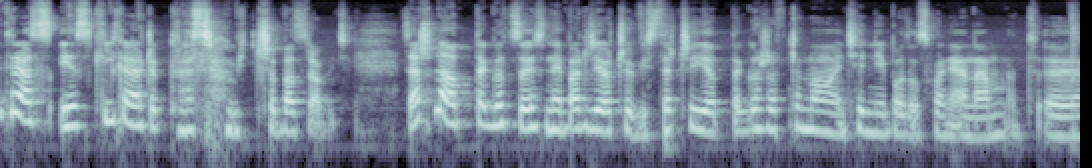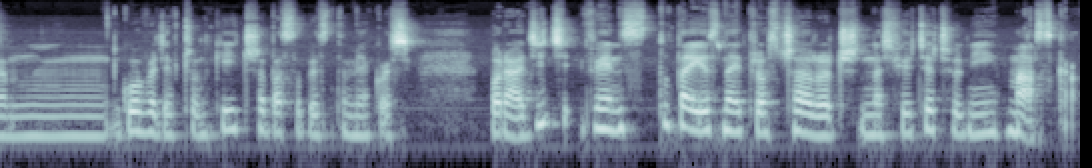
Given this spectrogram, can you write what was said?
i teraz jest kilka rzeczy, które zrobić, trzeba zrobić. Zacznę od tego, co jest najbardziej oczywiste, czyli od tego, że w tym momencie niebo zasłania nam um, głowę dziewczynki i trzeba sobie z tym jakoś poradzić. Więc tutaj jest najprostsza rzecz na świecie, czyli maska.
